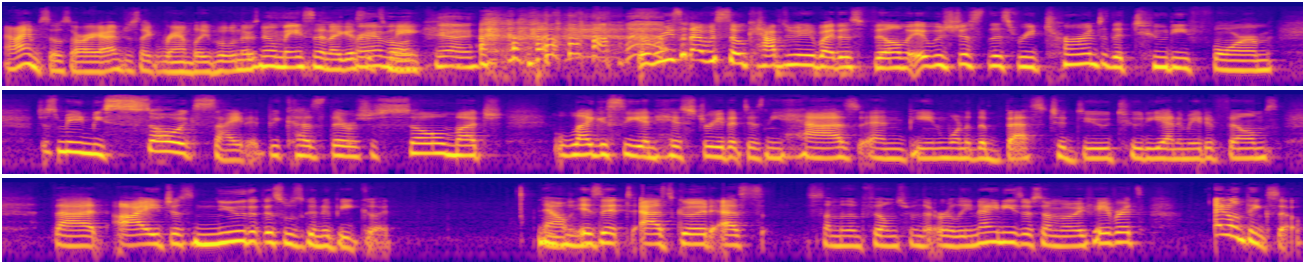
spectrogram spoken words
and I'm so sorry, I'm just like rambling, but when there's no Mason, I guess Ramble. it's me. Yeah. the reason I was so captivated by this film, it was just this return to the 2D form just made me so excited because there was just so much legacy and history that Disney has and being one of the best to do 2D animated films that I just knew that this was going to be good. Now, mm-hmm. is it as good as some of the films from the early 90s are some of my favorites? I don't think so.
